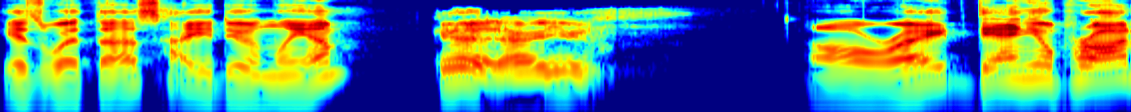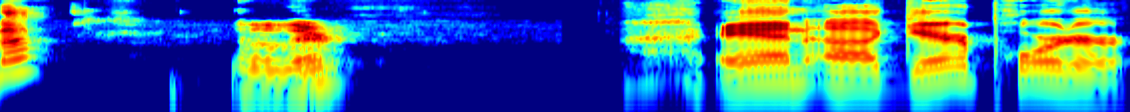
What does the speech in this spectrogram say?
is with us. How you doing liam? Good. How are you? All right. Daniel prada? Hello there. And uh, garrett porter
